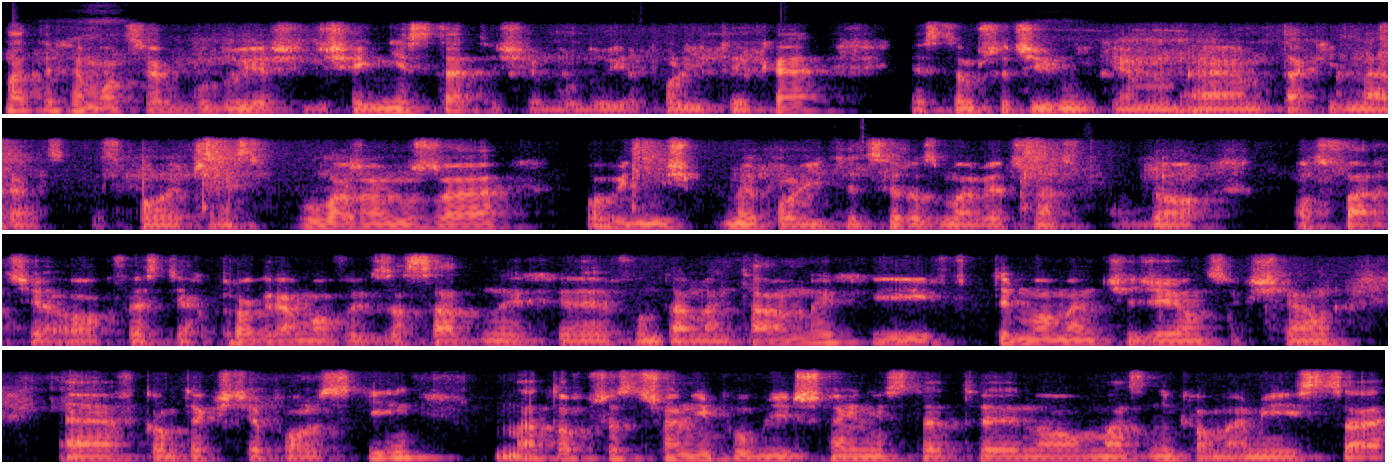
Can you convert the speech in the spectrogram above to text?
na tych emocjach buduje się dzisiaj, niestety się buduje politykę. Jestem przeciwnikiem em, takiej narracji w społeczeństwie. Uważam, że powinniśmy my, politycy, rozmawiać na twardo, otwarcie o kwestiach programowych, zasadnych, e, fundamentalnych i w tym momencie dziejących się e, w kontekście Polski. Na to w przestrzeni publicznej niestety no, ma znikome miejsce.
